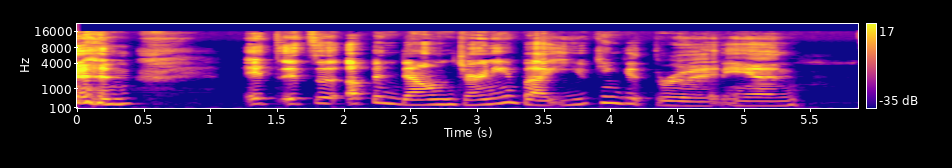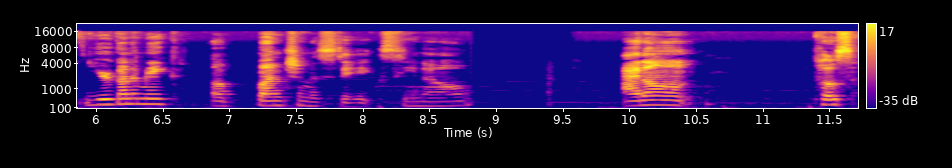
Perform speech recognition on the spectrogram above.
and it, it's an up and down journey, but you can get through it and you're going to make a bunch of mistakes, you know? I don't post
